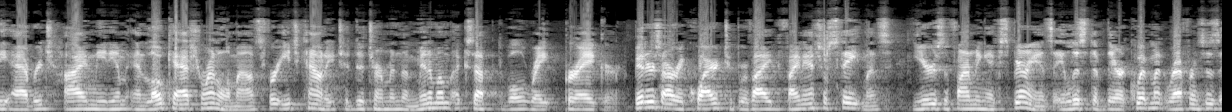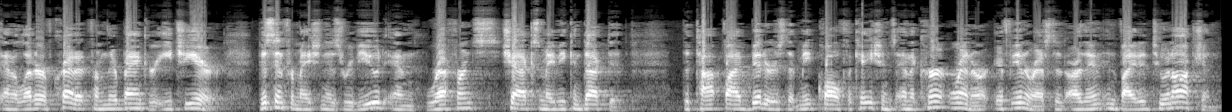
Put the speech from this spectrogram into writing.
the average high, medium, and low cash rental amounts for each county to determine the minimum acceptable rate per acre. Bidders are required to provide financial statements, years of farming experience, a list of their equipment, references, and a letter of credit from their banker each year. This information is reviewed and reference checks may be conducted. The top five bidders that meet qualifications and the current renter, if interested, are then invited to an auction.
